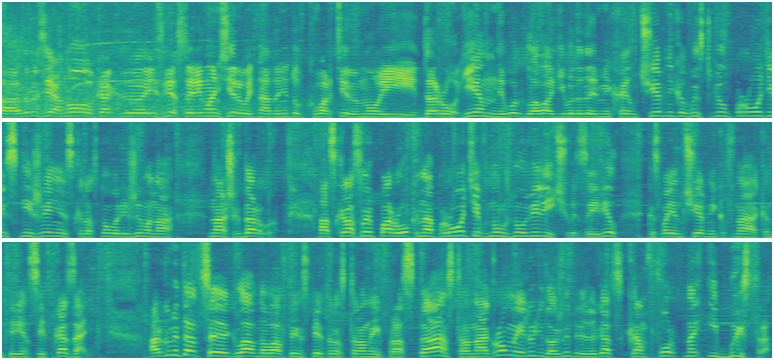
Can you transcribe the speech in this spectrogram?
А, Друзья, ну, как э, известно, ремонтировать надо не только квартиры, но и дороги. И вот глава ГИБДД Михаил Черников выступил против снижения скоростного режима на наших дорогах. А скоростной порог, напротив, нужно увеличивать, заявил господин Черников на конференции в Казани. Аргументация главного автоинспектора страны проста. Страна огромная, и люди должны передвигаться комфортно и быстро.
